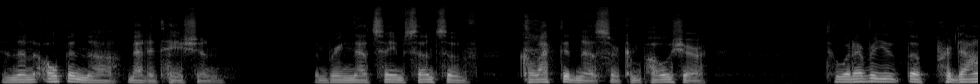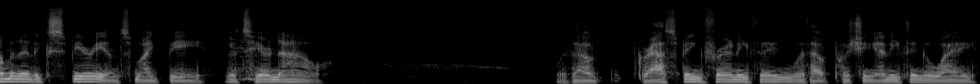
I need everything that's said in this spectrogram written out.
and then open the meditation and bring that same sense of collectedness or composure to whatever you, the predominant experience might be that's here now without grasping for anything, without pushing anything away.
